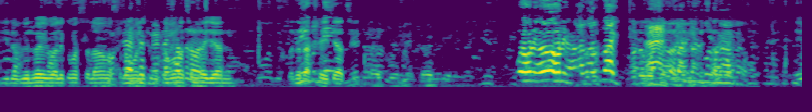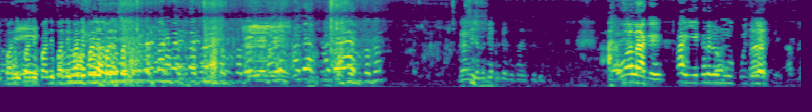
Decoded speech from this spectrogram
জি রবিউল ভাই ওয়ালাইকুম আসসালাম আসসালামু আলাইকুম। কেমন আছেন ভাইজান? আপনাদের রাজশাহীতে আছে। পানি পানি পানি পানি পানি পানি পানি পানি লাগে ভাই এখানে মুখ বুঝে আছে আপনি।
